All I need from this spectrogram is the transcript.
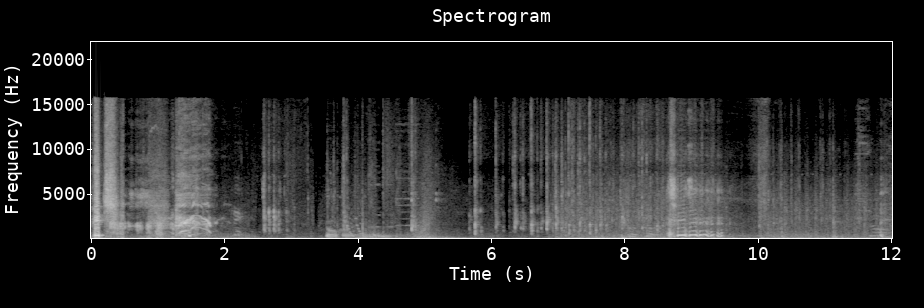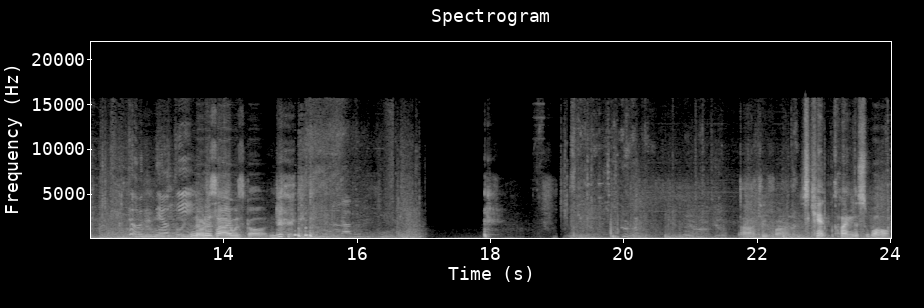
Bitch! Ooh. Notice how I was gone. Ah, too far. Just can't climb this wall.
